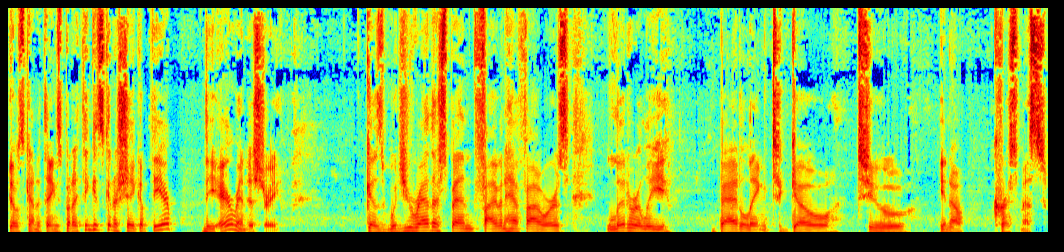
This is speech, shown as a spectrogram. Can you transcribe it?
those kind of things. But I think it's going to shake up the air, the air industry. Because would you rather spend five and a half hours literally battling to go to, you know, Christmas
